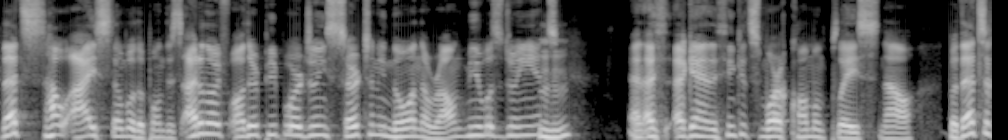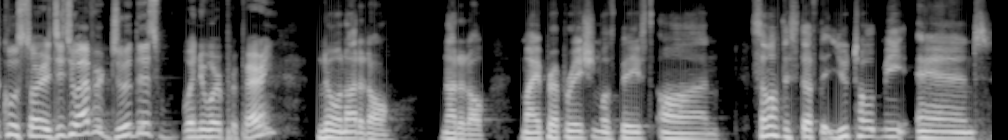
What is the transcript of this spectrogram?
that's how I stumbled upon this. I don't know if other people were doing. Certainly, no one around me was doing it. Mm-hmm. And I th- again, I think it's more commonplace now. But that's a cool story. Did you ever do this when you were preparing? No, not at all. Not at all. My preparation was based on some of the stuff that you told me and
